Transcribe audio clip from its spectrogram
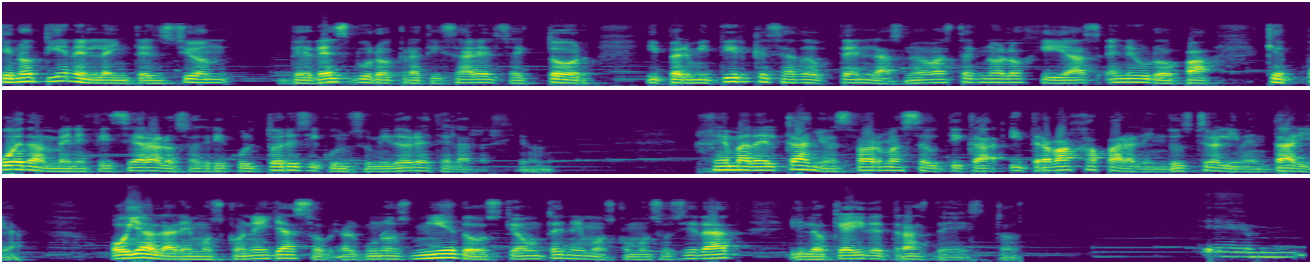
que no tienen la intención de desburocratizar el sector y permitir que se adopten las nuevas tecnologías en Europa que puedan beneficiar a los agricultores y consumidores de la región. Gema del Caño es farmacéutica y trabaja para la industria alimentaria. Hoy hablaremos con ella sobre algunos miedos que aún tenemos como sociedad y lo que hay detrás de estos. Em,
